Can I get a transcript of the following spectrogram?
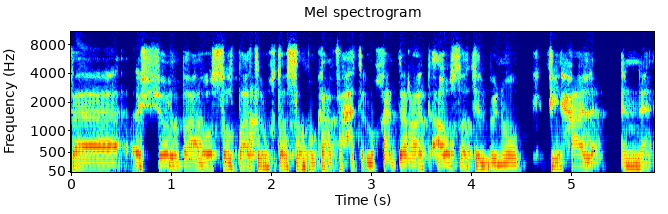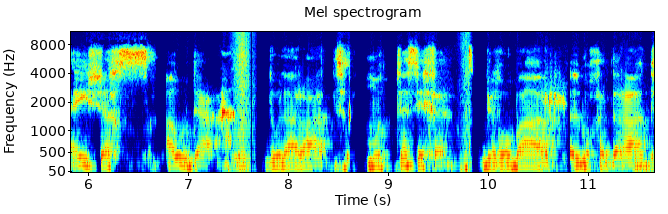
فالشرطة أو السلطات المختصة بمكافحة المخدرات أوصت البنوك في حال أن أي شخص أودع دولارات متسخة بغبار المخدرات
